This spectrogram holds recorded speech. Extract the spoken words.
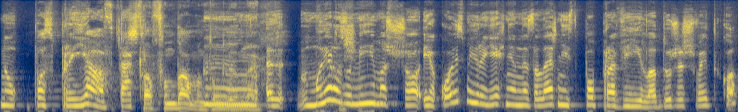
ну, посприяв. Так Став фундаментом для них. е, Ми розуміємо, що якоюсь мірою їхня незалежність поправіла дуже швидко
